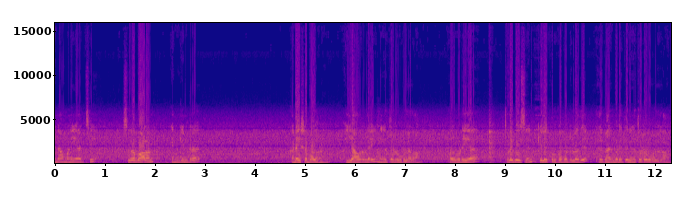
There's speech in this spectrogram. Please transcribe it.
இனா மணியாச்சி சிவபாலன் என்கின்ற கணேசபாலகன் ஐயா அவர்களை நீங்கள் தொடர்பு கொள்ளலாம். அவருடைய தொலைபேசி எண் கீழே கொடுக்கப்பட்டுள்ளது. அதை பயன்படுத்தி நீங்கள் தொடர்பு கொள்ளலாம்.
